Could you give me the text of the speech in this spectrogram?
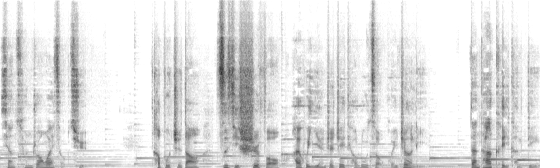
向村庄外走去。他不知道自己是否还会沿着这条路走回这里，但他可以肯定，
